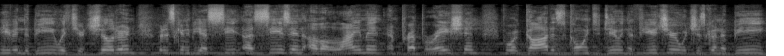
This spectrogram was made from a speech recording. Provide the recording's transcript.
even to be with your children. But it's going to be a, se- a season of alignment and preparation for what God is going to do in the future, which is going to to be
